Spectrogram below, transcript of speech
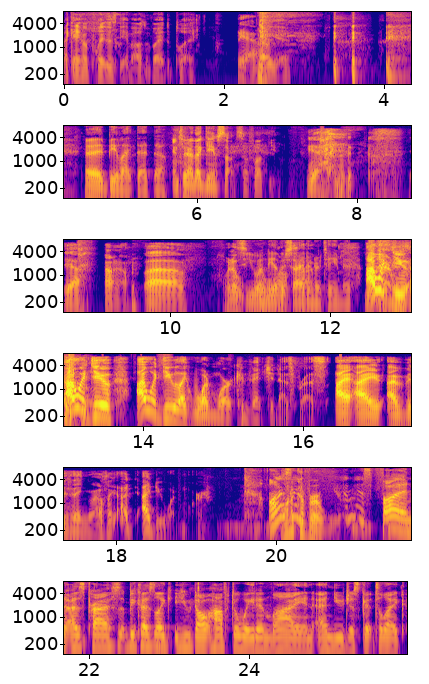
I can't even play this game. I was invited to play. Yeah, Oh yeah! It'd be like that though. And turn out that game sucked. So fuck you. yeah, yeah. I don't know. Uh, what a, See you on the other side time. entertainment. I would do. I would do. I would do like one more convention as press. I. I. I've been thinking. about it. I was like, I. I do one more. I want Honestly, to cover a weird. Them is fun as press because like you don't have to wait in line and you just get to like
